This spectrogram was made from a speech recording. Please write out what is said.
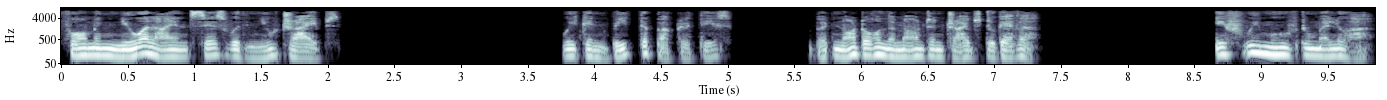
forming new alliances with new tribes. We can beat the Pakratis, but not all the mountain tribes together. If we move to Meluha,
